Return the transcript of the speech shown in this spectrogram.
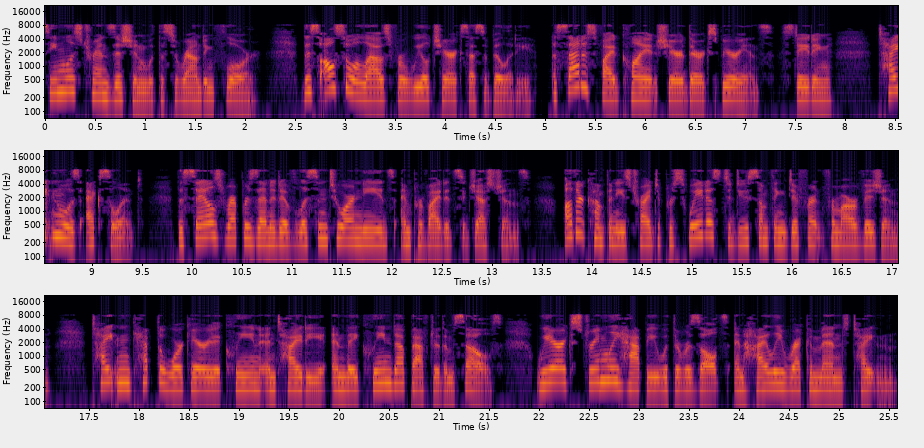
seamless transition with the surrounding floor. This also allows for wheelchair accessibility. A satisfied client shared their experience, stating, Titan was excellent. The sales representative listened to our needs and provided suggestions. Other companies tried to persuade us to do something different from our vision. Titan kept the work area clean and tidy, and they cleaned up after themselves. We are extremely happy with the results and highly recommend Titan.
